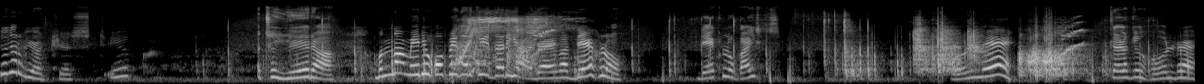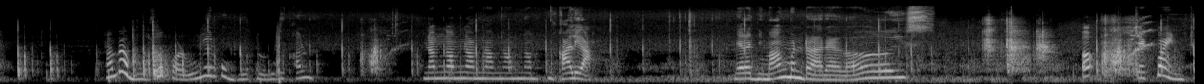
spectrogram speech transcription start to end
किधर गया चेस्ट एक। अच्छा ये रहा। बंदा मेरी कॉपी करके इधर ही आ जाएगा। देख लो। देख लो गाइस खोल ले। चढ़ के खोल रहा है। हाँ मैं भूखा पड़ू मेरे को भूख लगी तो खा लूँ। नम नम नम नम नम नम, खा लिया। मेरा दिमाग बन रहा है गाइस चेक पॉइंट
